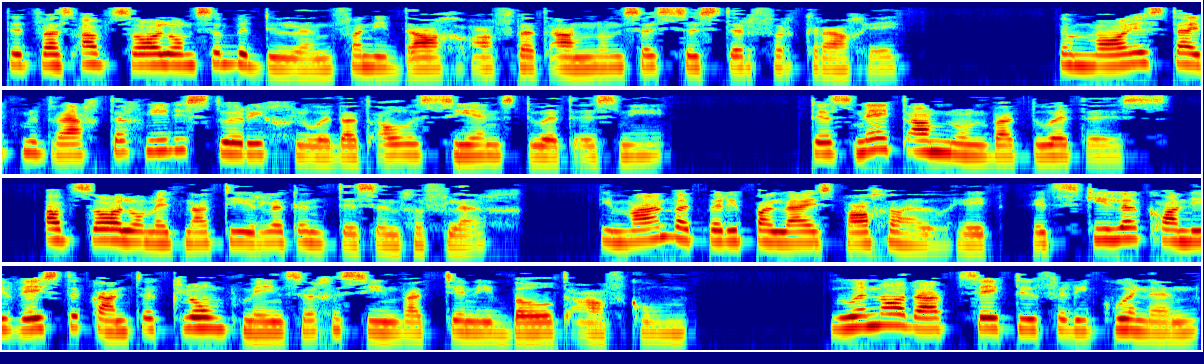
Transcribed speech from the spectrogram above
Dit was Absalomse bedoeling van die dag af dat Amnon zijn zuster verkracht het. Be majesteit moet rechtig niet die story glo dat al die ziens dood is niet. Het is net Amnon wat dood is. Absalom het natuurlijk intussen gevlug. Die man wat bij die paleis gehou het, het skielik aan die weste kant een klomp mense gezien wat teen die bult afkom. Loonadab sê toe vir die koning,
